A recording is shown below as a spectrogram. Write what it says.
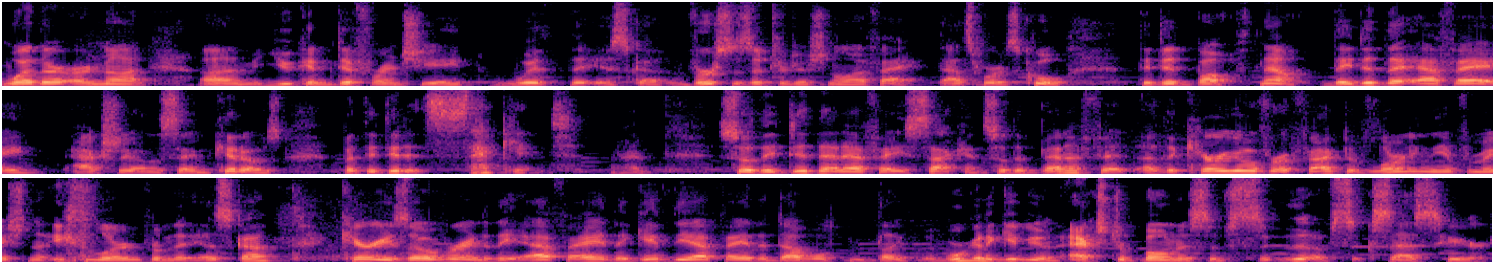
whether or not um, you can differentiate with the ISCA versus a traditional FA. That's where it's cool. They did both. Now, they did the FA actually on the same kiddos, but they did it second, right? So they did that FA second. So the benefit of the carryover effect of learning the information that you learned from the ISCA carries over into the FA. They gave the FA the double, like, we're going to give you an extra bonus of, of success here.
